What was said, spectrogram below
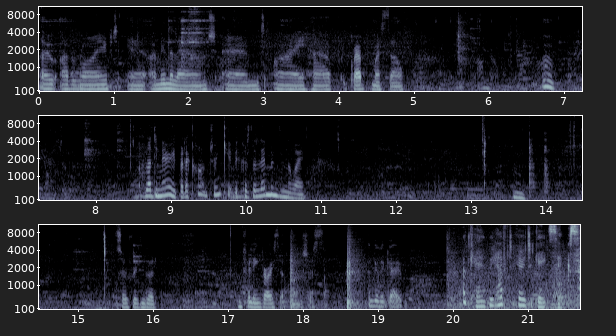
So I've arrived, uh, I'm in the lounge and I have grabbed myself mm, Bloody Mary, but I can't drink it because the lemon's in the way. Mm. So freaking good. I'm feeling very self-conscious. I'm gonna go. Okay, we have to go to gate six.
